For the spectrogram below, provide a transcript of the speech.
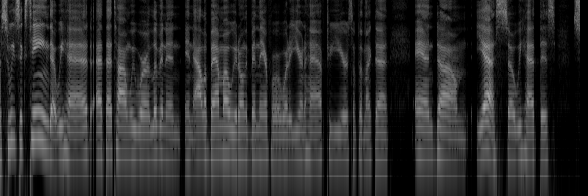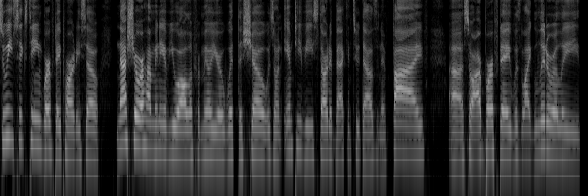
Sweet 16 that we had at that time. We were living in in Alabama. We had only been there for what a year and a half, two years, something like that. And um, yes, so we had this Sweet 16 birthday party. So, not sure how many of you all are familiar with the show. It was on MTV, started back in 2005. Uh, so, our birthday was like literally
